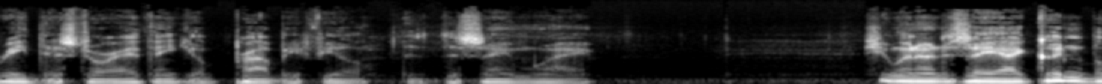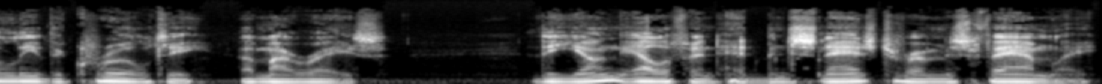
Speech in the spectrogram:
read this story, I think you'll probably feel the, the same way. She went on to say, I couldn't believe the cruelty of my race. The young elephant had been snatched from his family,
